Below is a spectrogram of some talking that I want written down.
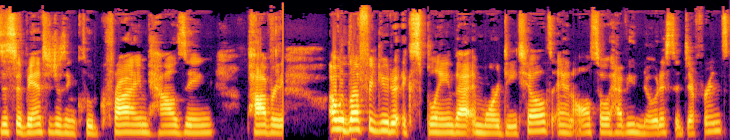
disadvantages include crime, housing, poverty. I would love for you to explain that in more details. And also, have you noticed a difference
